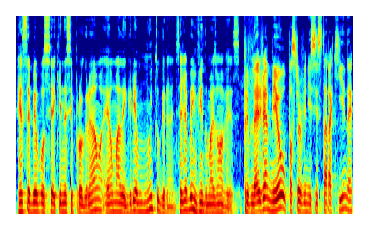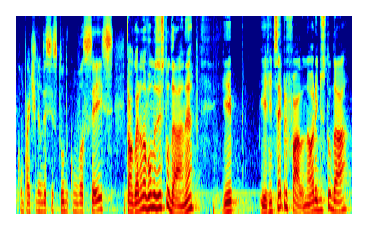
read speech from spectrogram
receber você aqui nesse programa é uma alegria muito grande. Seja bem-vindo mais uma vez. O privilégio é meu, pastor Vinícius, estar aqui, né, compartilhando esse estudo com vocês. Então agora nós vamos estudar, né? E, e a gente sempre fala, na hora de estudar,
